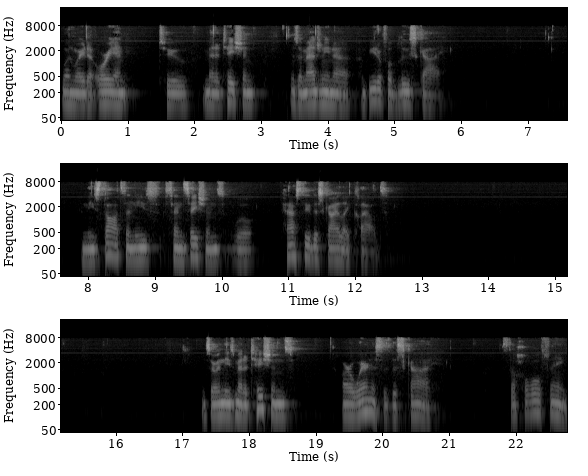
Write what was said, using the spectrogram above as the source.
One way to orient to meditation is imagining a, a, beautiful blue sky. And these thoughts and these sensations will pass through the sky like clouds. And so in these meditations, our awareness is the sky. It's the whole thing.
